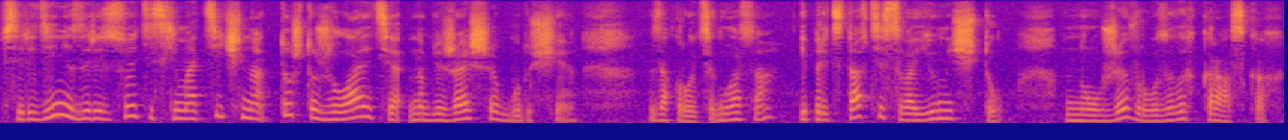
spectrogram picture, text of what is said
В середине зарисуйте схематично то, что желаете на ближайшее будущее. Закройте глаза и представьте свою мечту, но уже в розовых красках.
